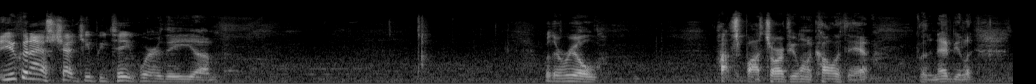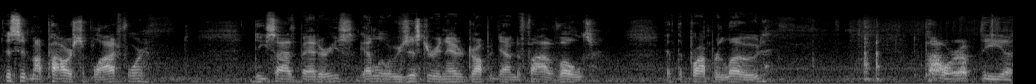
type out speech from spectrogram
you can ask ChatGPT where the um, where the real hot spots are, if you want to call it that for the nebula. This is my power supply for D-size batteries. Got a little resistor in there to drop it down to 5 volts at the proper load. To power up the uh,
